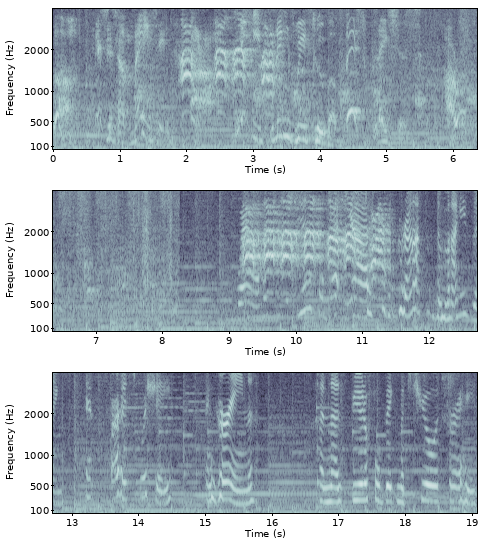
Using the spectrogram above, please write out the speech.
Oh, this is amazing. Ah, ah, ah Nicky ah, brings me to the best places. Arr. Wow, this is a beautiful backyard. the grass is amazing. It's so squishy and green. And those beautiful big mature trees.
